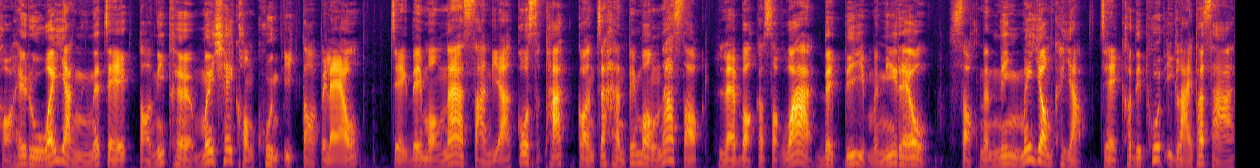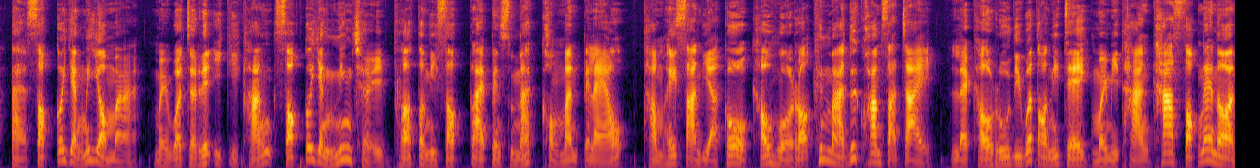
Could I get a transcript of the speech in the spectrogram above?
ขอให้รู้ไว้อย่างหนึ่งนะเจค ตอนนี้เธอไม่ใช่ของคุณอีกต่อไปแล้วเจคได้มองหน้าซานดิอาโกสักพักก่อนจะหันไปมองหน้าซอก และบอกกับซอกว่าเด็กดีมันนี่เร็ว ซอกนั้นนิ่งไม่ยอมขยับ เจคเขาได้พูดอีกหลายภาษา แต่ซอกก็ยังไม่ยอมมา ไม่ว่าจะเรียกอีกกี่ครั้งซอกก็ยังนิ่งเฉย เพราะตอนนี้ซอกกลายเป็นสุนัขของมันไปแล้วทำให้ซานดิอาโกเขาหัวเราะขึ้นมาด้วยความสะใจ และเขารู้ดีว่าตอนนี้เจคไม่มีทางฆ่าซอกแน่นอน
